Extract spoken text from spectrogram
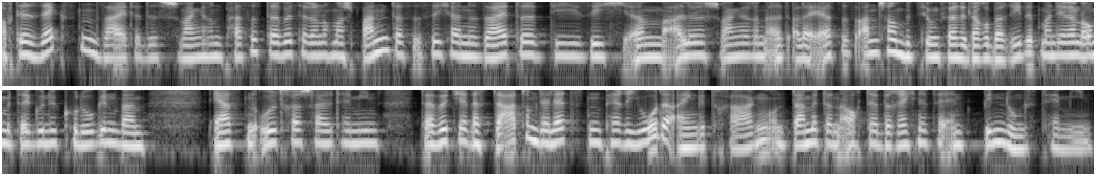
Auf der sechsten Seite des schwangeren Passes, da wird es ja dann nochmal spannend. Das ist sicher eine Seite, die sich ähm, alle Schwangeren als allererstes anschauen, beziehungsweise darüber redet man ja dann auch mit der Gynäkologin beim ersten Ultraschalltermin. Da wird ja das Datum der letzten Periode eingetragen und damit dann auch der berechnete Entbindungstermin.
